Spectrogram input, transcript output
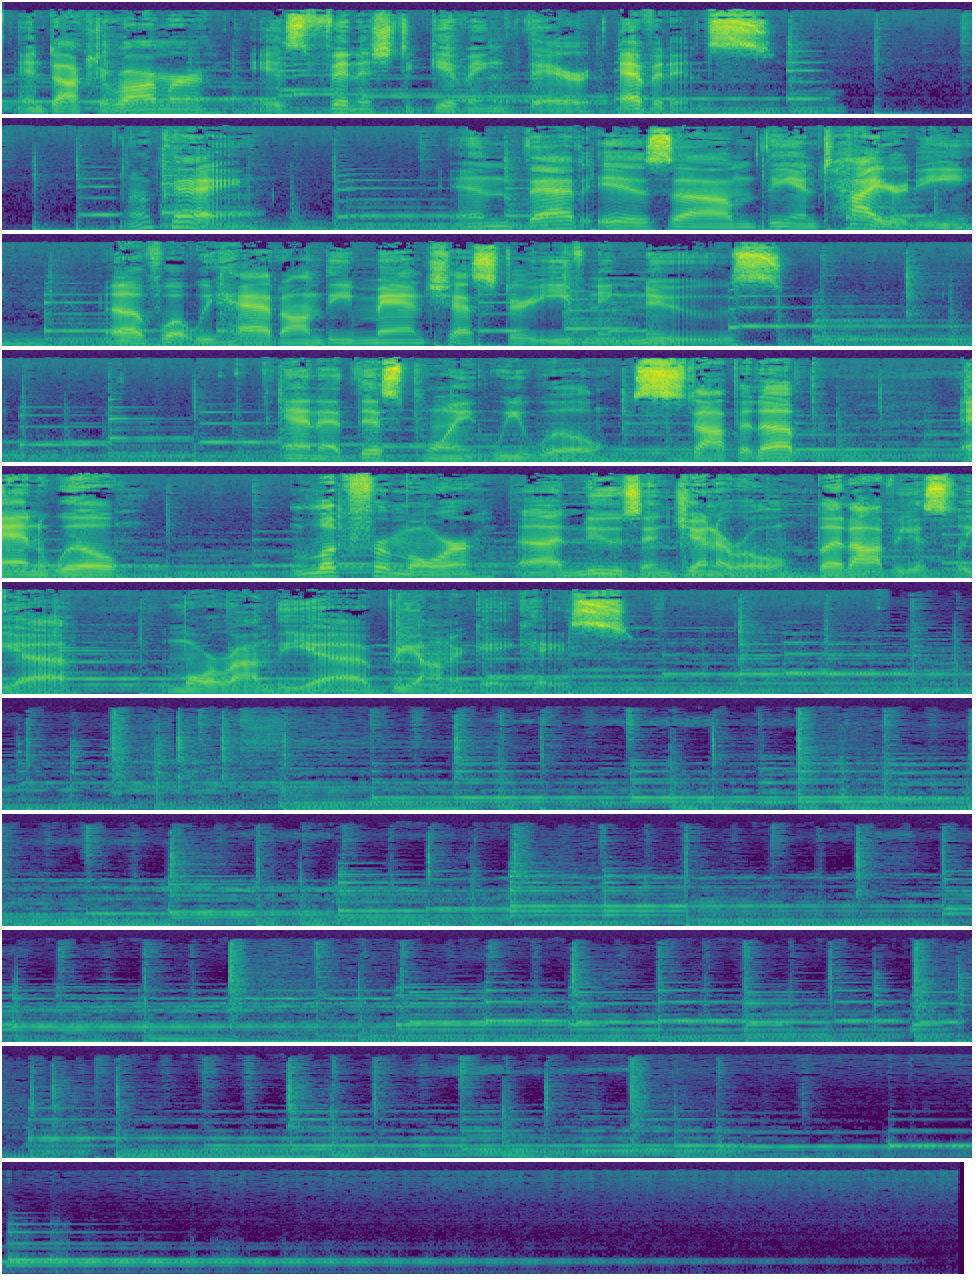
and Dr. Armour is finished giving their evidence. Okay. And that is um, the entirety of what we had on the Manchester Evening News. And at this point, we will stop it up and we'll look for more uh, news in general, but obviously uh, more on the uh, Brianna Ghey case.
